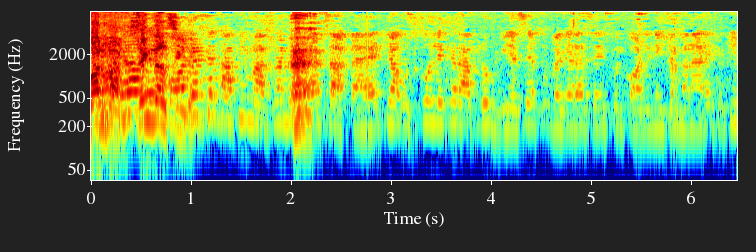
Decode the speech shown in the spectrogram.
one one single single border से काफी मात्रा में ड्रग्स आता है क्या उसको लेकर आप लोग बीएसएफ वगैरह से कोई कोऑर्डिनेशन बना रहे हैं क्योंकि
